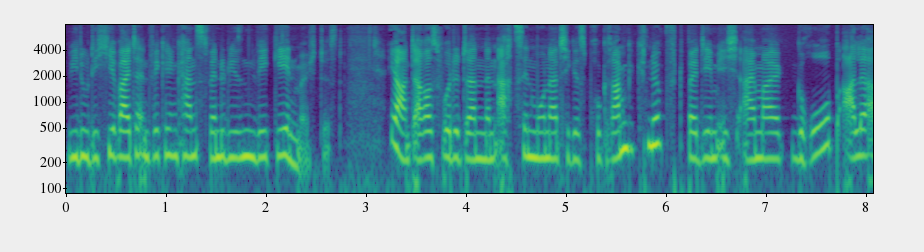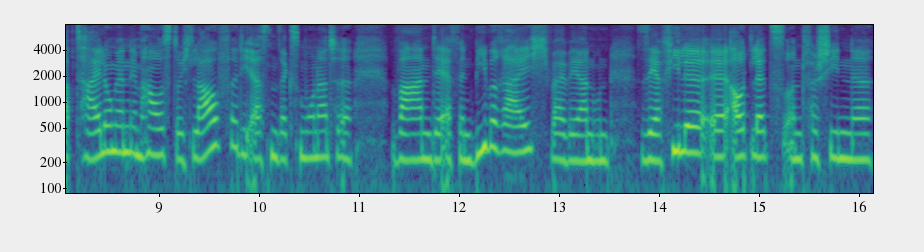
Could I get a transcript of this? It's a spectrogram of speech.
wie du dich hier weiterentwickeln kannst, wenn du diesen Weg gehen möchtest. Ja, und daraus wurde dann ein 18-monatiges Programm geknüpft, bei dem ich einmal grob alle Abteilungen im Haus durchlaufe. Die ersten sechs Monate waren der F&B-Bereich, weil wir ja nun sehr viele äh, Outlets und verschiedene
